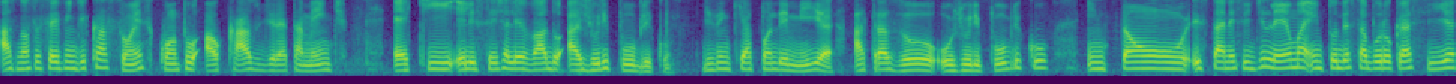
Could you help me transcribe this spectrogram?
As nossas reivindicações quanto ao caso diretamente é que ele seja levado a júri público. Dizem que a pandemia atrasou o júri público, então está nesse dilema em toda essa burocracia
